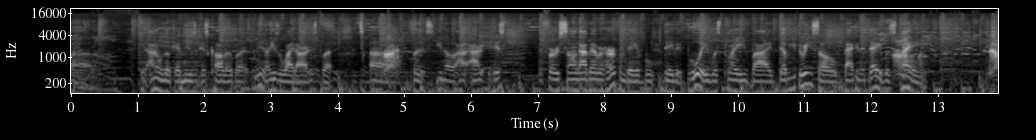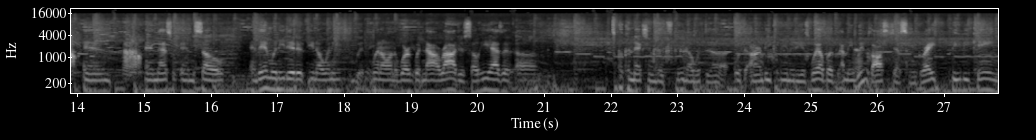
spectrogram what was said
Uh, I don't look at music as color, but you know, he's a white artist, but uh, but it's, you know, I, I, his first song I've ever heard from David Bo- David Bowie was played by W3 Soul back in the day was Fame, yeah. and Yeah. and that's and so and then when he did it, you know, when he w- went on to work with Nile Rodgers, so he has a uh, a connection with you know with the with the R&B community as well. But I mean, we lost just some great BB King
